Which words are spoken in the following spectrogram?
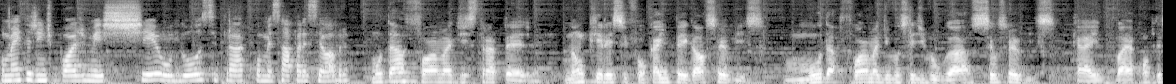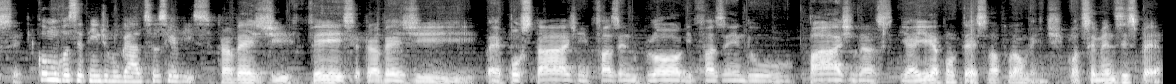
Como é que a gente pode mexer o doce para começar a aparecer obra? Mudar a forma de estratégia. Não querer se focar em pegar o serviço. Muda a forma de você divulgar o seu serviço, que aí vai acontecer. Como você tem divulgado o seu serviço? Através de Face, através de é, postagem, fazendo blog, fazendo páginas, e aí acontece naturalmente, quando você menos espera.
